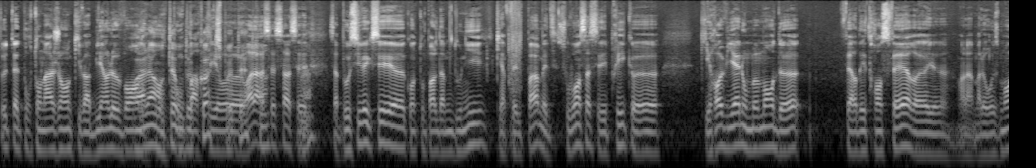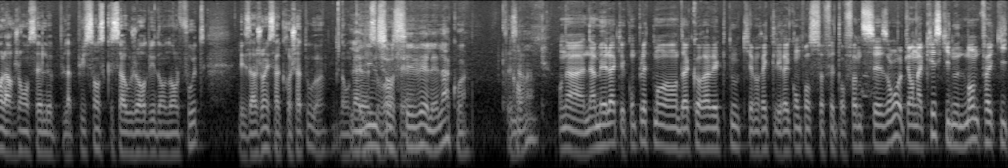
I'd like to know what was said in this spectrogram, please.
peut-être pour ton agent qui va bien le vendre. Voilà, en termes de coach, euh, peut-être. Voilà, hein. c'est ça. Ça peut aussi vexer euh, quand on parle d'Amdouni, qui appelle pas, mais souvent, ça, c'est des prix que, qui reviennent au moment de faire des transferts. voilà, malheureusement, l'argent, c'est la puissance que ça a aujourd'hui dans, le foot. Les agents, ils s'accrochent à tout. Hein. Donc, la ligne sur le CV, elle est là, quoi. On a Namela qui est complètement d'accord avec nous, qui aimerait que les récompenses soient faites en fin de saison. Et puis on a Chris qui nous demande, enfin qui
